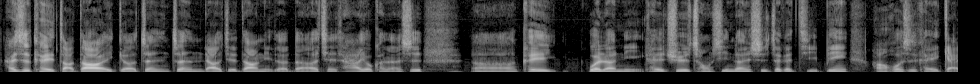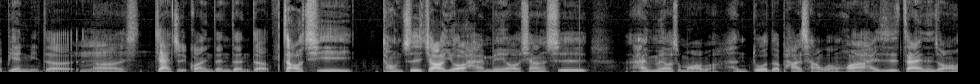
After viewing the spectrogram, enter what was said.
还是可以找到一个真正了解到你的人，而且他有可能是呃可以。为了你可以去重新认识这个疾病，好，或是可以改变你的呃价值观等等的。早期同志交友还没有像是还没有什么很多的趴场文化，还是在那种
